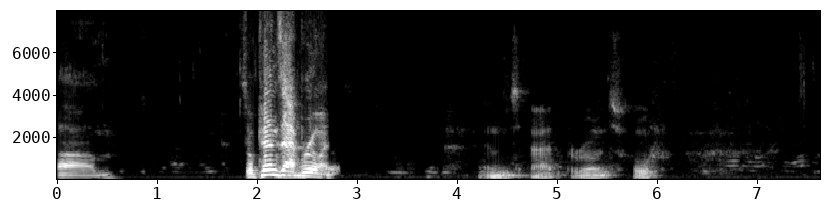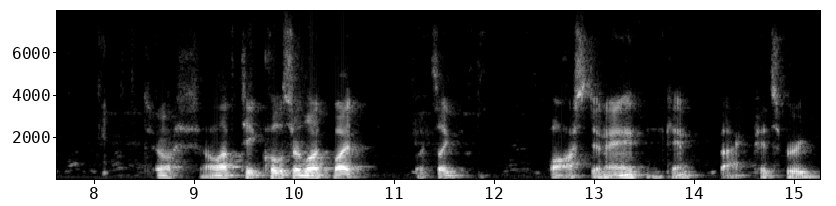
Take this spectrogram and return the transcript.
Um, so Pens at Bruins. Pens at Bruins. Oof. Josh, I'll have to take a closer look, but looks like Boston, eh? You can't back Pittsburgh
